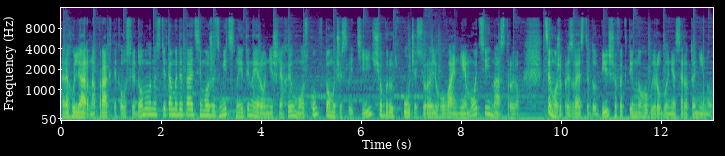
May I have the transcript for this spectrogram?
Регулярна практика усвідомленості та медитації може зміцнити нейронні шляхи в мозку, в тому числі ті, що беруть участь у регулюванні емоцій і настрою. Це може призвести до більш ефективного вироблення серотоніну.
